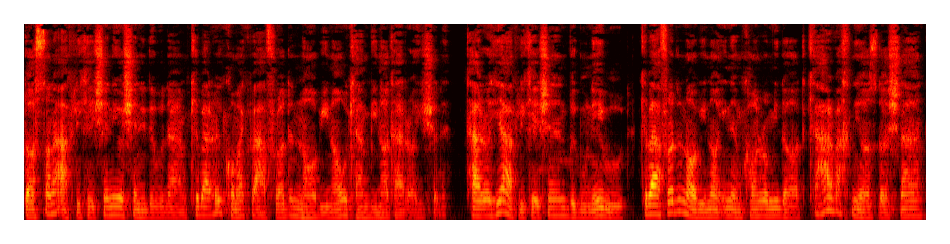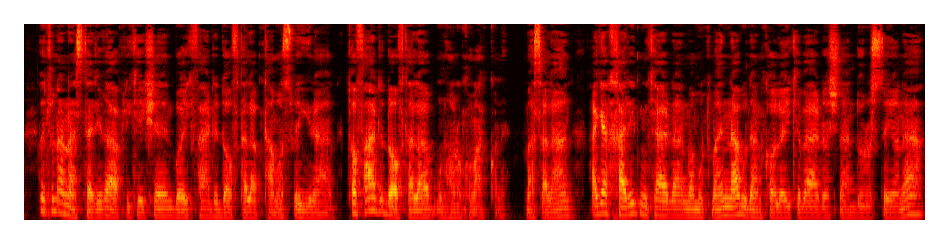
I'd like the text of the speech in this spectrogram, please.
داستان اپلیکیشنی رو شنیده بودم که برای کمک به افراد نابینا و کمبینا طراحی شده. طراحی اپلیکیشن به گونه بود که به افراد نابینا این امکان رو می‌داد که هر وقت نیاز داشتن بتونن از طریق اپلیکیشن با یک فرد داوطلب تماس بگیرن تا فرد داوطلب اونها رو کمک کنه. مثلا اگر خرید می‌کردن و مطمئن نبودن کالایی که برداشتن درسته یا نه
